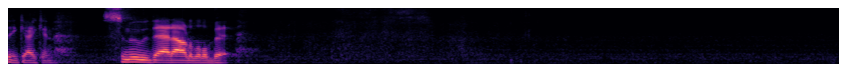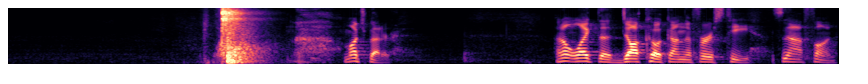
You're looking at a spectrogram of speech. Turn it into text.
think I can smooth that out a little bit. Much better. I don't like the duck hook on the first tee. It's not fun.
